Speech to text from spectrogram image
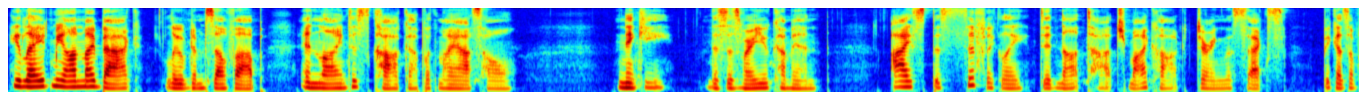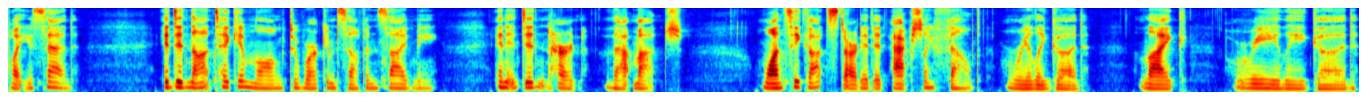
He laid me on my back, lubed himself up, and lined his cock up with my asshole. Nikki, this is where you come in. I specifically did not touch my cock during the sex because of what you said. It did not take him long to work himself inside me, and it didn't hurt that much. Once he got started, it actually felt really good. Like, really good.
